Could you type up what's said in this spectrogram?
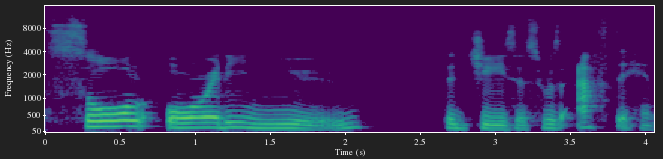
Saul already knew that Jesus was after him,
